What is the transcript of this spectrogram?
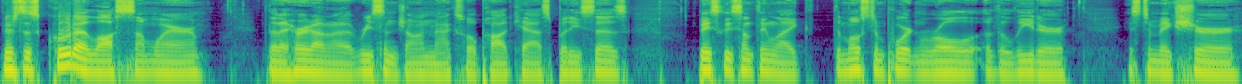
there's this quote I lost somewhere that I heard on a recent John Maxwell podcast, but he says basically something like the most important role of the leader is to make sure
